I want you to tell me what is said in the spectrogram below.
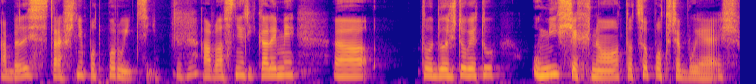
A byli strašně podporující. Mm-hmm. A vlastně říkali mi tu důležitou větu, umí všechno, to, co potřebuješ,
